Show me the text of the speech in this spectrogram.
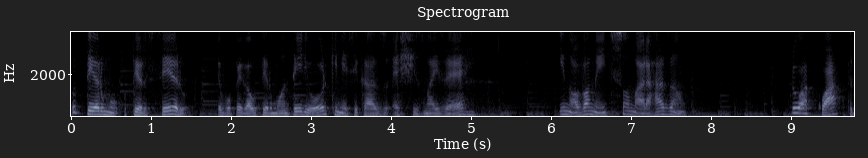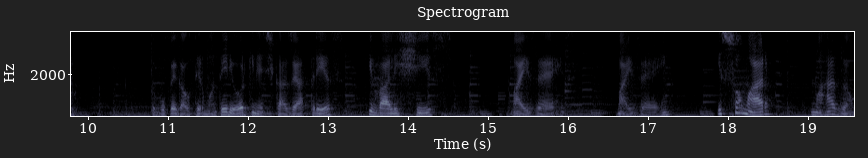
O termo, o terceiro, eu vou pegar o termo anterior, que nesse caso é x mais r, e novamente somar a razão. Para o A4, eu vou pegar o termo anterior, que nesse caso é A3, que vale x mais r mais r, e somar uma razão.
